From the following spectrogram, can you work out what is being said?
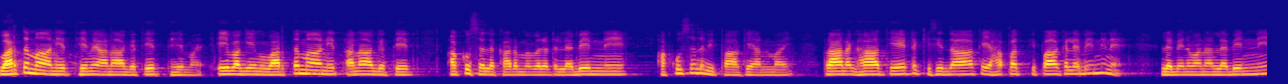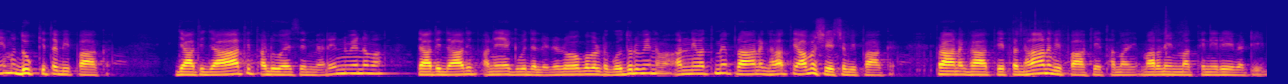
වර්තමානයේත් එහෙම අනාගතයේත් එහෙමයි. ඒ වගේම වර්තමානයේත් අනාගතයේත් අකුසල කර්මවලට ලැබෙන්නේ අකුසල විපාකයන්මයි. ප්‍රාණඝාතයට කිසිදාක යහපත් විපාක ලැබෙන්නේ නැහැ. ලැබෙනවා නම් ලැබෙන්නේම දුක්ඛිත විපාක. ಜಾති ಜಾතිත් අඩු වයසෙන් මැරෙන්න වෙනවා. ජාති ජාතිත් අනේක විද ලෙඩ රෝගවලට ගොදුරු වෙනවා. අන්නේවත් මේ ප්‍රාණඝාතයේ අවශේෂ විපාක. ප්‍රාණඝාතයේ ප්‍රධාන විපාකය තමයි මරණින් මත්තේ නිරේ වැටීම.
